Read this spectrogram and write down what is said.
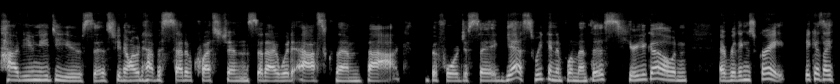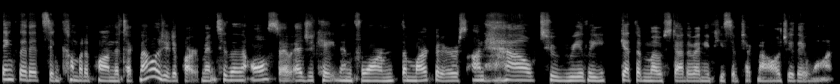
How do you need to use this?" You know, I would have a set of questions that I would ask them back before just saying, "Yes, we can implement this. Here you go and everything's great." Because I think that it's incumbent upon the technology department to then also educate and inform the marketers on how to really get the most out of any piece of technology they want.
